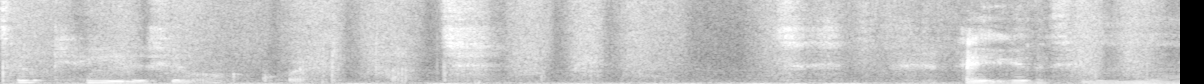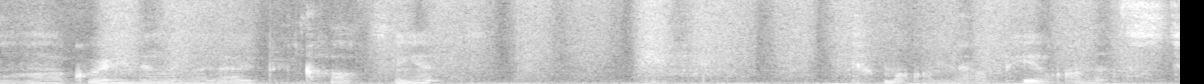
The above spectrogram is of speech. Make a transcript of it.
It's okay to feel awkward, but are you gonna feel more awkward knowing that I've been causing it? Come on now, be honest.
